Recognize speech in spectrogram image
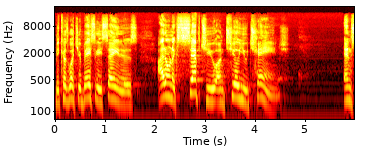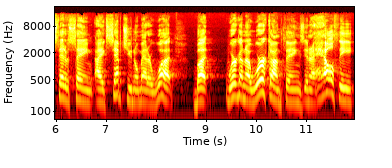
Because what you're basically saying is, I don't accept you until you change instead of saying, I accept you no matter what, but we're going to work on things in a healthy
